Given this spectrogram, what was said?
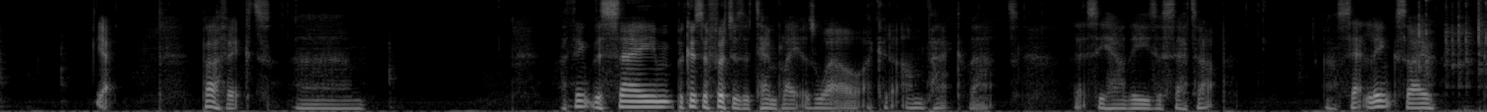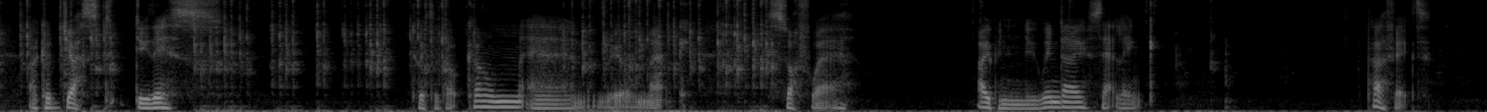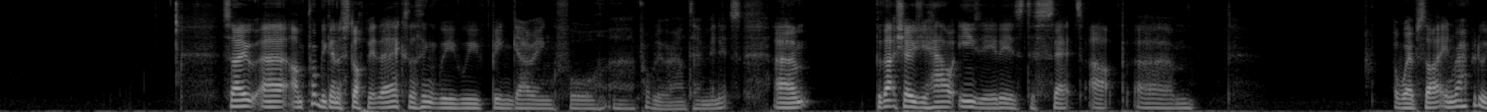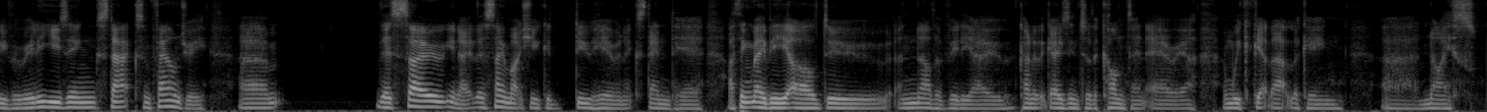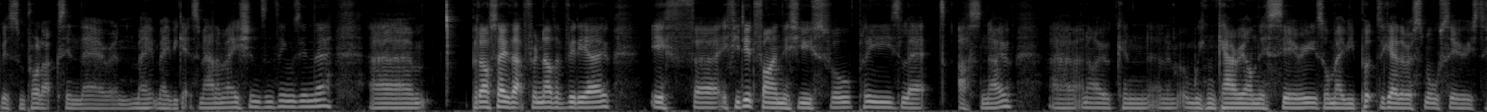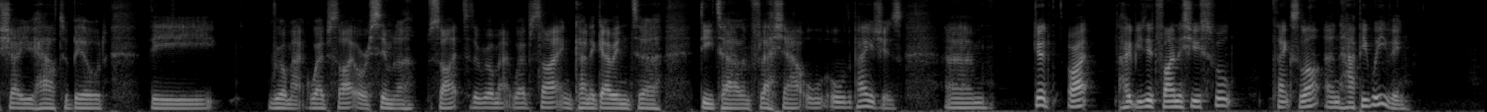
Yeah, perfect. Um, I think the same, because the footer's a template as well, I could unpack that. Let's see how these are set up. I'll set link, so I could just do this twitter.com and real Mac software. Open a new window, set link. Perfect. So uh, I'm probably going to stop it there because I think we, we've been going for uh, probably around 10 minutes. Um, but that shows you how easy it is to set up um, a website in RapidWeaver, really using Stacks and Foundry. Um, there's so you know there's so much you could do here and extend here i think maybe i'll do another video kind of that goes into the content area and we could get that looking uh, nice with some products in there and may, maybe get some animations and things in there. Um, but I'll save that for another video. If uh, if you did find this useful, please let us know, uh, and I can and we can carry on this series, or maybe put together a small series to show you how to build the Realmac website or a similar site to the Realmac website, and kind of go into detail and flesh out all, all the pages. Um, good. All right. Hope you did find this useful. Thanks a lot and happy weaving.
